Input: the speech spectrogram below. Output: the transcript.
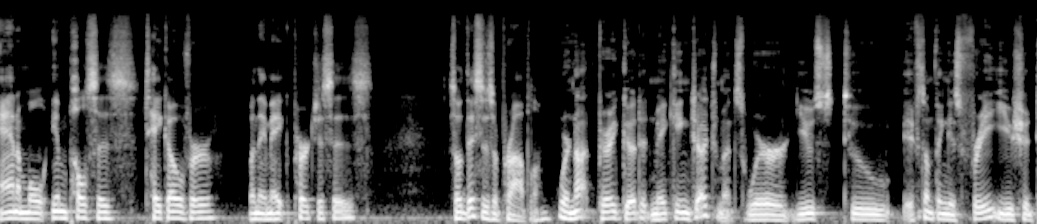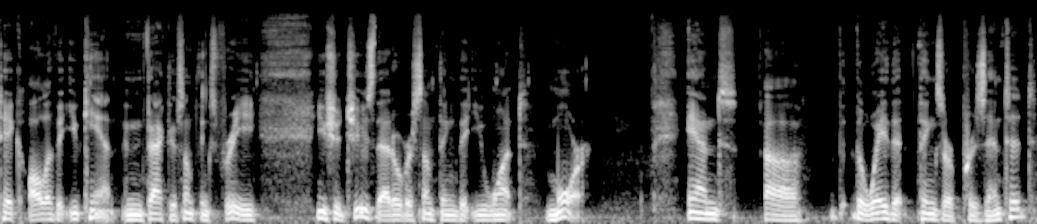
animal impulses take over when they make purchases. So this is a problem. We're not very good at making judgments. We're used to if something is free, you should take all of it you can. In fact, if something's free, you should choose that over something that you want more. And uh, the way that things are presented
